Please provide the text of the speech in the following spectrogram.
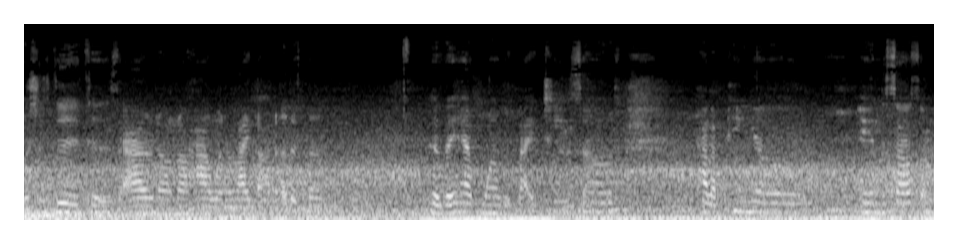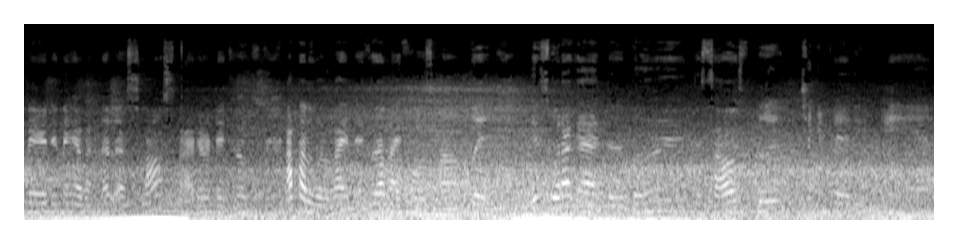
which is good because I don't know how I would have liked all the other stuff. Because they have one with like cheese sauce, jalapeno, and the sauce on there. Then they have another a slaw slider that comes. I probably would have liked that because I like small. But this is what I got. The bun sauce, good chicken patty, and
